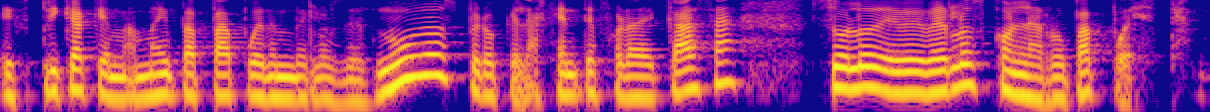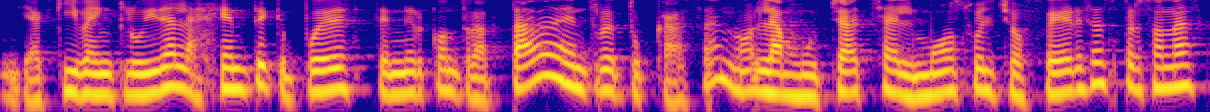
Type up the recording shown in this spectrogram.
Explica que mamá y papá pueden verlos desnudos, pero que la gente fuera de casa solo debe verlos con la ropa puesta. Y aquí va incluida la gente que puedes tener contratada dentro de tu casa, ¿no? La muchacha, el mozo, el chofer, esas personas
